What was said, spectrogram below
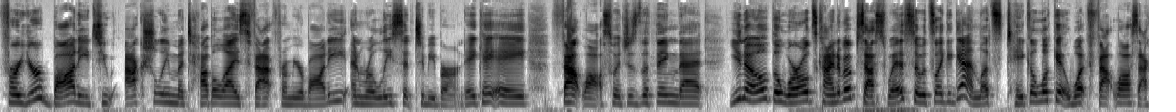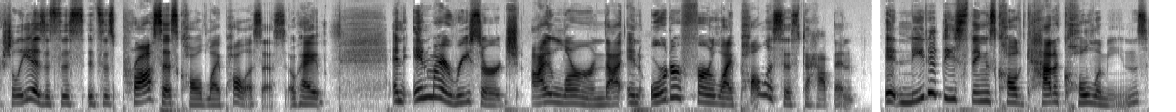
for your body to actually metabolize fat from your body and release it to be burned, aka fat loss, which is the thing that, you know, the world's kind of obsessed with. So it's like again, let's take a look at what fat loss actually is. It's this it's this process called lipolysis, okay? And in my research, I learned that in order for lipolysis to happen, it needed these things called catecholamines,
